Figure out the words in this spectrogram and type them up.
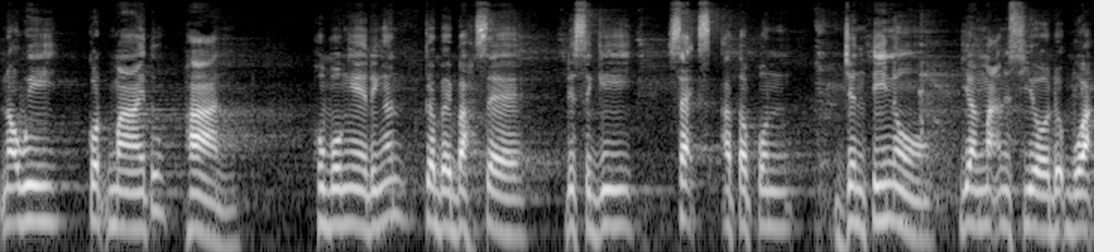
Nak wi kotma itu pan. Hubungi dengan kebebasan di segi seks ataupun jentino yang manusia duk buat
